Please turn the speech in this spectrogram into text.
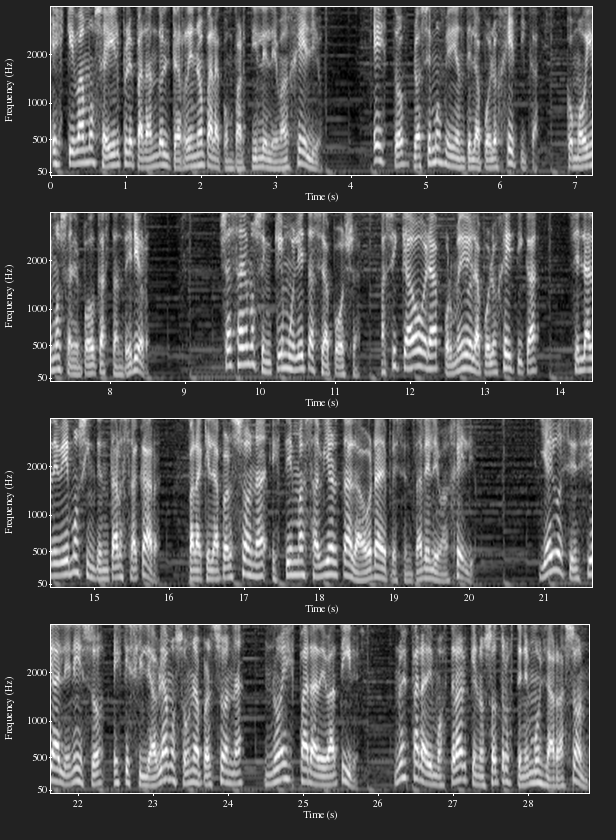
es que vamos a ir preparando el terreno para compartirle el Evangelio. Esto lo hacemos mediante la apologética, como vimos en el podcast anterior. Ya sabemos en qué muleta se apoya, así que ahora, por medio de la apologética, se la debemos intentar sacar para que la persona esté más abierta a la hora de presentar el Evangelio. Y algo esencial en eso es que si le hablamos a una persona no es para debatir, no es para demostrar que nosotros tenemos la razón,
